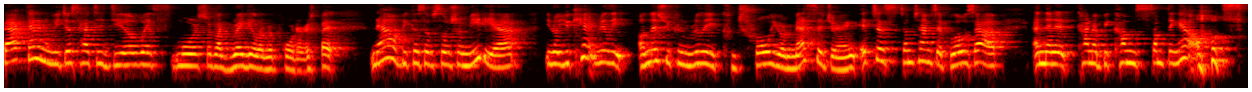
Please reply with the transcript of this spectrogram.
back then we just had to deal with more sort of like regular reporters. But now because of social media you know you can't really unless you can really control your messaging it just sometimes it blows up and then it kind of becomes something else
